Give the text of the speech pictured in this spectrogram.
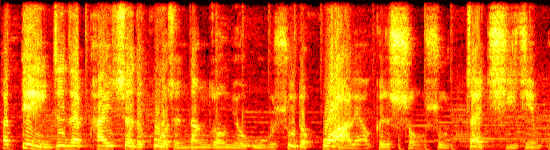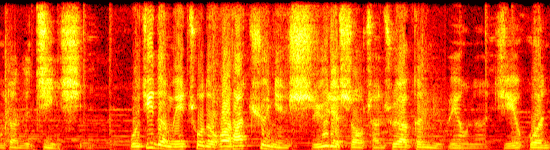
他电影正在拍摄的过程当中，有无数的化疗跟手术在期间不断的进行。我记得没错的话，他去年十月的时候传出要跟女朋友呢结婚，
